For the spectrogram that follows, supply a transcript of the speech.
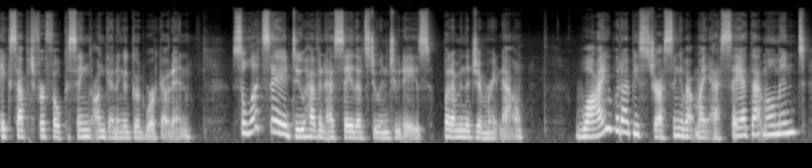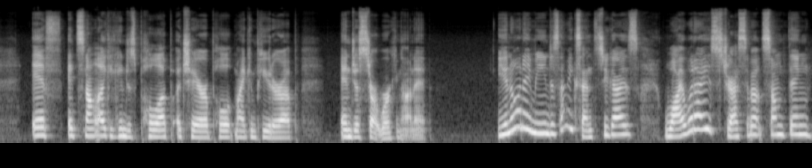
except for focusing on getting a good workout in. So let's say I do have an essay that's due in two days, but I'm in the gym right now. Why would I be stressing about my essay at that moment if it's not like I can just pull up a chair, pull up my computer up, and just start working on it? You know what I mean? Does that make sense to you guys? Why would I stress about something?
